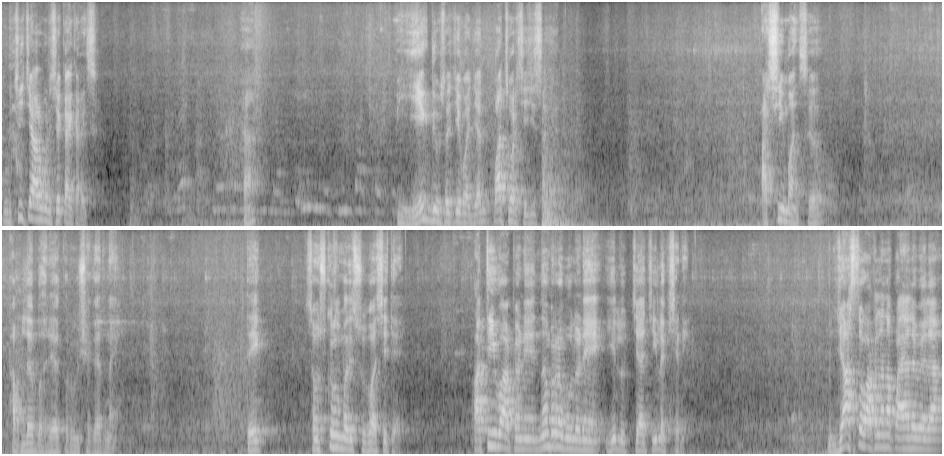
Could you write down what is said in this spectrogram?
पुढची चार वर्ष काय करायचं? हां? एक दिवसाची मजा आणि पाच वर्षाची सजा अशी माणसं आपलं भरं करू शकत नाही. ते एक संस्कृतमध्ये सुभाषित आहे. अति वाकणे नम्र बोलणे ही लुच्च्याची लक्षणे. जास्त वाकला ना पायाला वेळा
